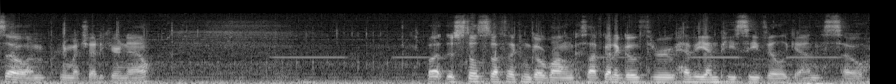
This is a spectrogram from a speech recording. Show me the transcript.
So I'm pretty much out of here now. But there's still stuff that can go wrong because I've got to go through heavy NPCville again, so...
